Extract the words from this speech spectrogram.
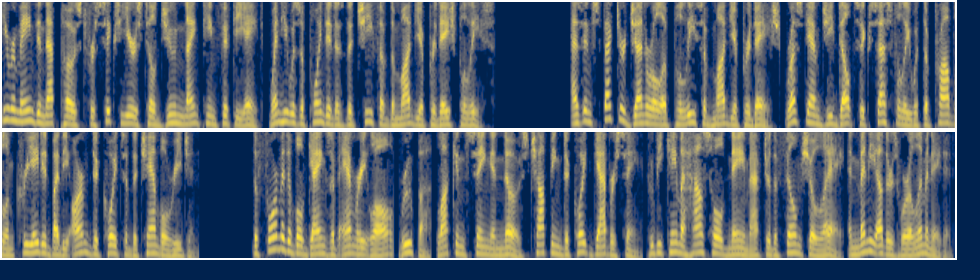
He remained in that post for six years till June 1958, when he was appointed as the chief of the Madhya Pradesh Police. As Inspector General of Police of Madhya Pradesh, Rustamji dealt successfully with the problem created by the armed dacoits of the Chambal region. The formidable gangs of Amrit Lal, Rupa, Lakhan Singh and nose-chopping dacoit Gabbar Singh who became a household name after the film Sholay and many others were eliminated.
